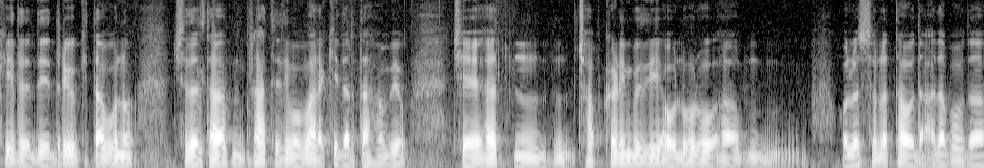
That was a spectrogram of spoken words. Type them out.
کې د دې دریو کتابونو چې دلته پراته دي مبارکي درته هم ویو چې چاپ کړي مو دي او نورو ولسونو ته او د ادب او د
